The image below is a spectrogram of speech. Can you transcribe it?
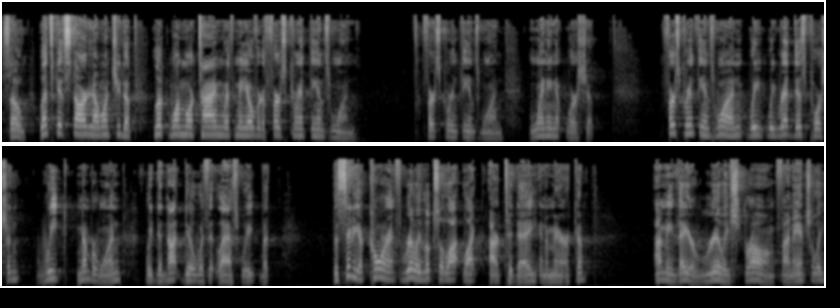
So let's get started. I want you to look one more time with me over to 1 Corinthians 1. 1 Corinthians 1, winning at worship. 1 Corinthians 1, we, we read this portion, week number one. We did not deal with it last week, but the city of Corinth really looks a lot like our today in America. I mean, they are really strong financially.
